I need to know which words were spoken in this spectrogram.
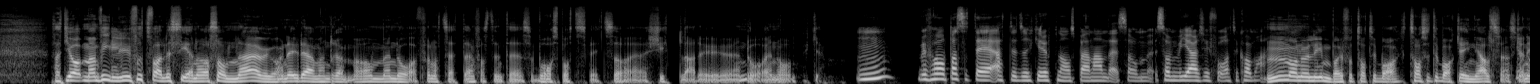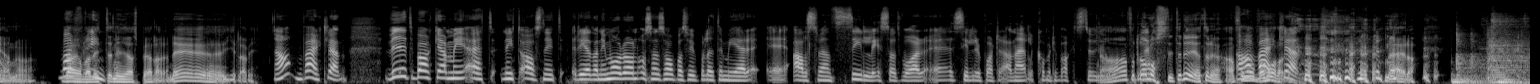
Så att ja, man vill ju fortfarande se några sådana övergångar. Det är ju det man drömmer om ändå på något sätt. Även fast det inte är så bra sportsligt så eh, kittlar det ju ändå enormt mycket. Mm. Vi får hoppas att det, att det dyker upp någon spännande som, som gör att vi får återkomma. Mm, Manuel Lindberg får ta, tillbaka, ta sig tillbaka in i Allsvenskan ja. igen och värva lite nya spelare. Det gillar vi. Ja, verkligen. Vi är tillbaka med ett nytt avsnitt redan imorgon och sen så hoppas vi på lite mer eh, allsvensk silly så att vår eh, sillreporter Anel kommer tillbaka till studion. Ja, han får dra loss lite nyheter nu. Han får ja, verkligen. Nej då.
